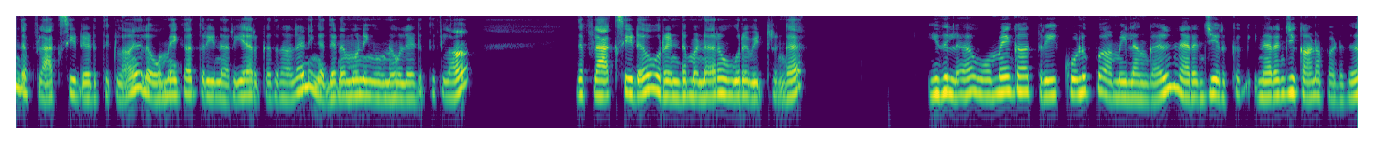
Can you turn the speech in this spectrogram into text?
இந்த ஃப்ளாக்ஸீட் எடுத்துக்கலாம். இதில் ஒமேகா த்ரீ நிறையா இருக்கிறதுனால நீங்கள் தினமும் நீங்கள் உணவில் எடுத்துக்கலாம். இந்த ஃப்ளாக்ஸீடை ஒரு ரெண்டு மணி நேரம் ஊற விட்டுருங்க. இதில் ஒமேகா த்ரீ கொழுப்பு அமிலங்கள் நிறைஞ்சி இருக்கு நிறைஞ்சி காணப்படுது.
